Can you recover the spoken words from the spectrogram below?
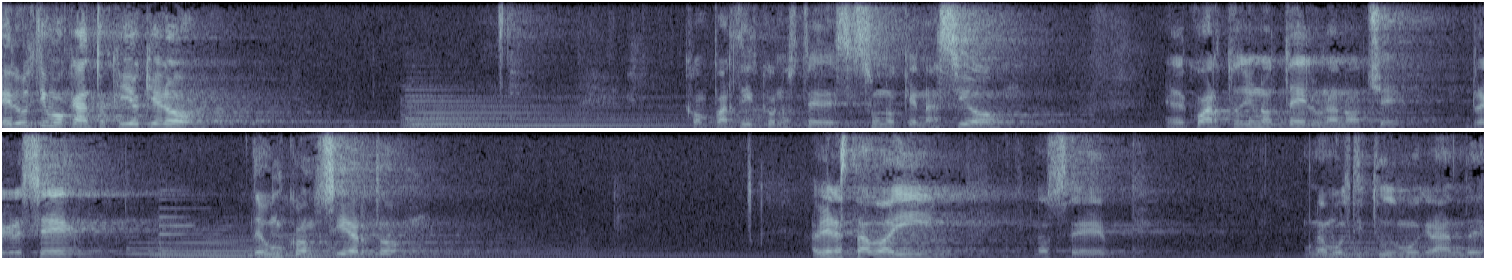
El último canto que yo quiero compartir con ustedes es uno que nació en el cuarto de un hotel una noche. Regresé de un concierto. Habían estado ahí, no sé, una multitud muy grande.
